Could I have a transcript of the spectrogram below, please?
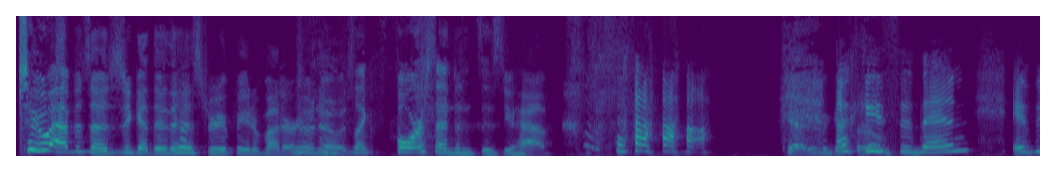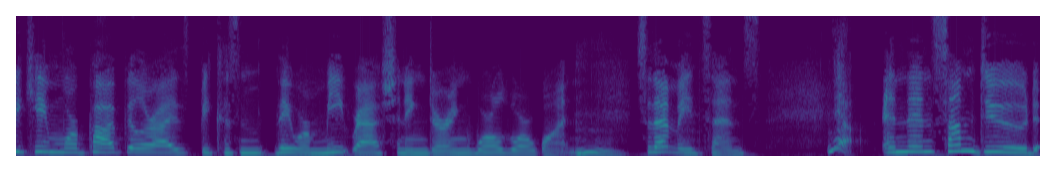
two episodes to get through the history of peanut butter. Who knows? Like four sentences you have. Can't even get okay, through. so then it became more popularized because they were meat rationing during World War One. Mm. So that made sense. Yeah. And then some dude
